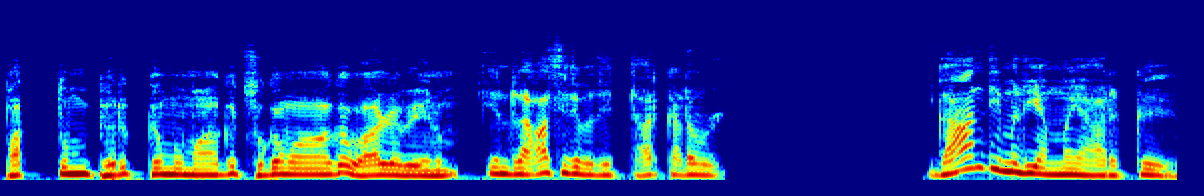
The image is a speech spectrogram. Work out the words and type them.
பத்தும் பெருக்கமுமாக சுகமாக வாழ வேணும் என்று ஆசீர்வதித்தார் கடவுள். காந்திமதி அம்மையாருக்கு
